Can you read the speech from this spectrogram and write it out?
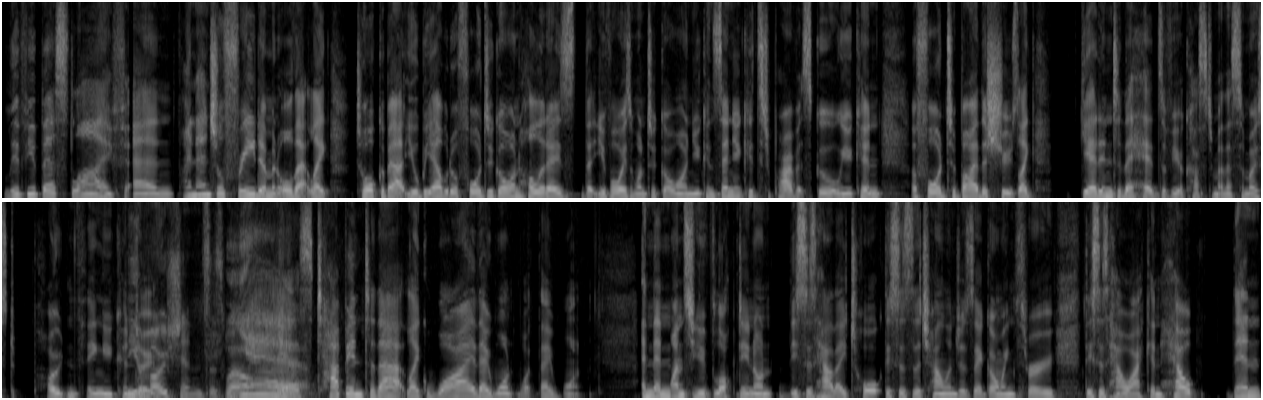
live your best life and financial freedom and all that. Like talk about you'll be able to afford to go on holidays that you've always wanted to go on. You can send your kids to private school. You can afford to buy the shoes. Like get into the heads of your customer. That's the most potent thing you can the do. emotions as well. Yes, tap into that, like why they want what they want. And then once you've locked in on this is how they talk, this is the challenges they're going through, this is how I can help, then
